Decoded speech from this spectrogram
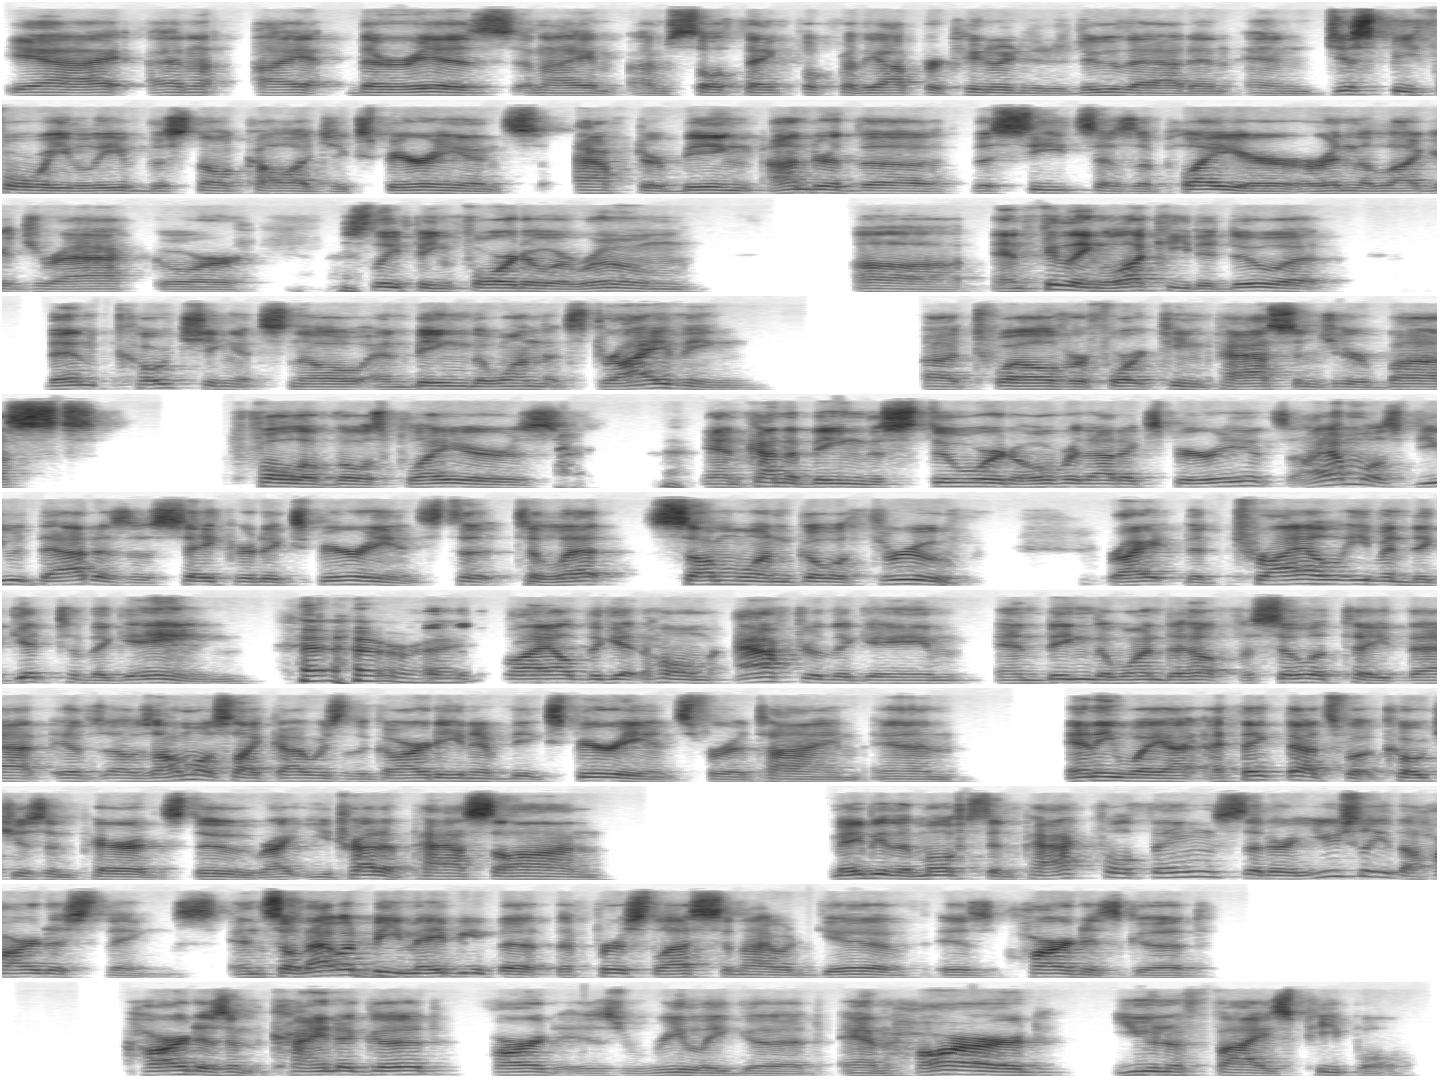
Yeah, I, and I there is, and I I'm so thankful for the opportunity to do that. And and just before we leave the Snow College experience, after being under the the seats as a player or in the luggage rack or sleeping four to a room, uh, and feeling lucky to do it, then coaching at Snow and being the one that's driving a 12 or 14 passenger bus full of those players and kind of being the steward over that experience i almost viewed that as a sacred experience to to let someone go through right the trial even to get to the game right. the trial to get home after the game and being the one to help facilitate that. It was, it was, almost like i was the guardian of the experience for a time. And anyway I, I think that's what coaches and parents do right? You try to pass on maybe the most impactful things that are usually the hardest things. And so that would be mm-hmm. maybe the, the first lesson I would give is hard is good. Hard isn't kind of good, hard is really good. And hard unifies people.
